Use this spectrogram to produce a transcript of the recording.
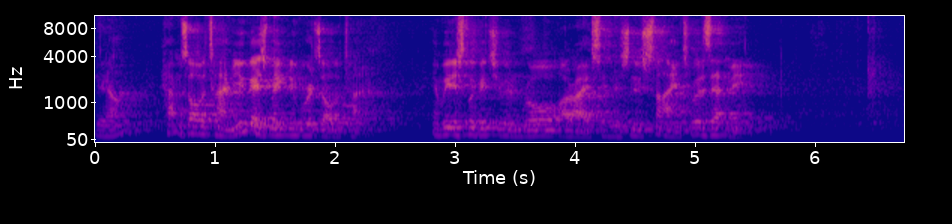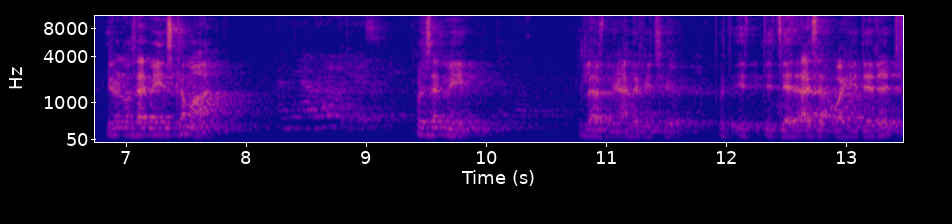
You know? Happens all the time. You guys make new words all the time. And we just look at you and roll our eyes and there's new science. What does that mean? You don't know what that means? Come on. What does that mean? You love me. I love you too. But it, is that why you did it?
